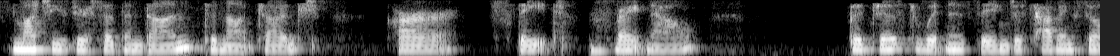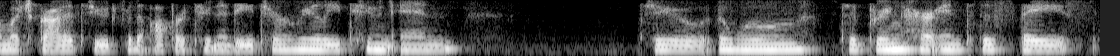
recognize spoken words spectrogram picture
It's much easier said than done to not judge our state right now. But just witnessing, just having so much gratitude for the opportunity to really tune in to the womb, to bring her into the space,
